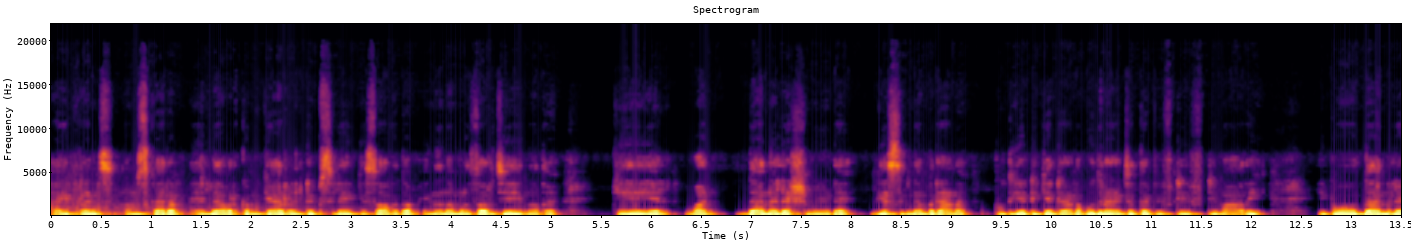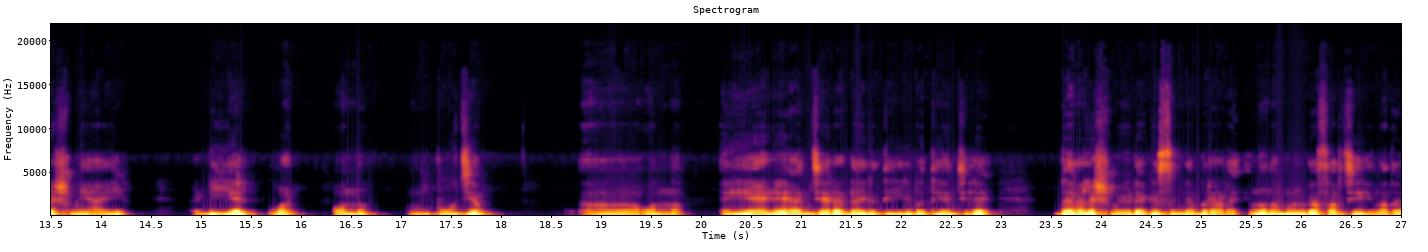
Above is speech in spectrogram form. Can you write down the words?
ഹായ് ഫ്രണ്ട്സ് നമസ്കാരം. എല്ലാവർക്കും കേരൾ ടിപ്സിലേക്ക് സ്വാഗതം. ഇന്ന് നമ്മൾ സെർച്ച് ചെയ്യുന്നത് കെ എൽ വൺ ധനലക്ഷ്മിയുടെ ഗസ്സിംഗ് നമ്പറാണ് പുതിയ ടിക്കറ്റാണ് ബുധനാഴ്ചത്തെ ഫിഫ്റ്റി ഫിഫ്റ്റി മാറി. ഇപ്പോൾ ധനലക്ഷ്മിയായി ഡി എൽ വൺ ഒന്ന് പൂജ്യം ഒന്ന് ഏഴ് അഞ്ച് രണ്ടായിരത്തി ഇരുപത്തി അഞ്ചിലെ ധനലക്ഷ്മിയുടെ ഗസ്സിംഗ് നമ്പറാണ് ഇന്ന് നമ്മളിവിടെ സെർച്ച് ചെയ്യുന്നത്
